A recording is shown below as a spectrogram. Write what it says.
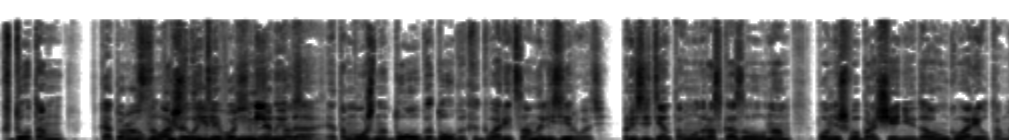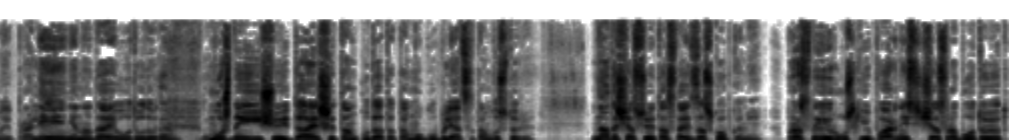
Кто там Которую заложил эти 8 мины, лет да. назад. Это можно долго-долго, как говорится, анализировать. Президент там, он рассказывал нам, помнишь, в обращении, да, он говорил там и про Ленина, да, и вот, вот, вот. Да, да. Можно и еще и дальше там куда-то там углубляться там в историю. Надо сейчас все это оставить за скобками. Простые русские парни сейчас работают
